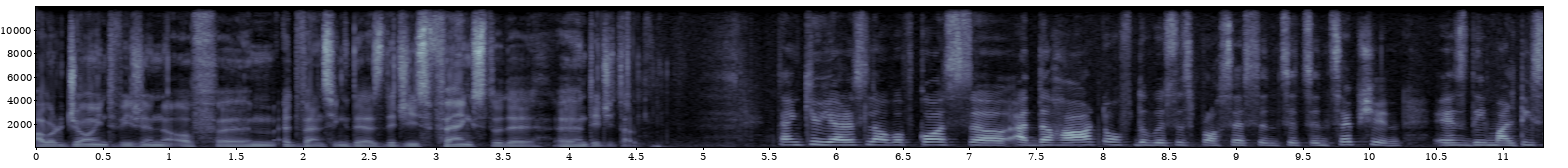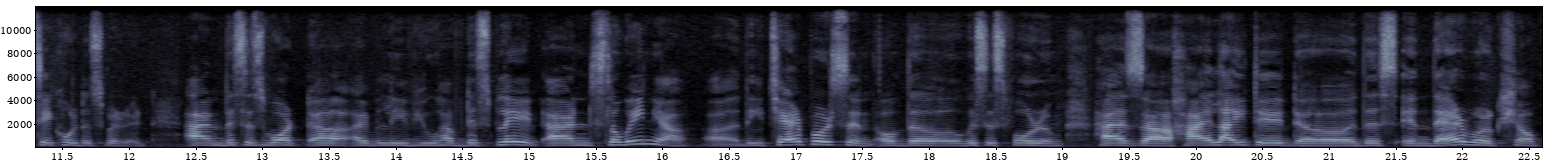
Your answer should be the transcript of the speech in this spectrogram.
our joint vision of um, advancing the SDGs thanks to the uh, digital. Thank you, Jaroslaw. Of course, at the heart of the WSIS process since its inception is the multi-stakeholder spirit And this is what uh, I believe you have displayed. And Slovenia, uh, the chairperson of the WSIS Forum, has uh, highlighted uh, this in their workshop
